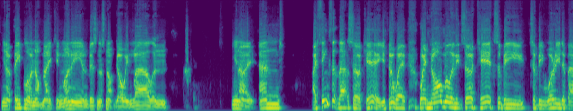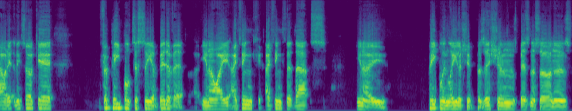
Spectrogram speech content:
you know people who are not making money and business not going well and you know and i think that that's okay you know we're we're normal and it's okay to be to be worried about it and it's okay for people to see a bit of it you know i i think i think that that's you know people in leadership positions business owners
